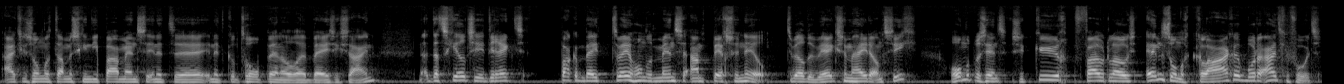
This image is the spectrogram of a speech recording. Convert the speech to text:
Uitgezonderd dan misschien die paar mensen in het, uh, in het controlpanel bezig zijn. Nou, dat scheelt je direct pak een beetje 200 mensen aan personeel. Terwijl de werkzaamheden aan zich 100% secuur, foutloos en zonder klagen worden uitgevoerd.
